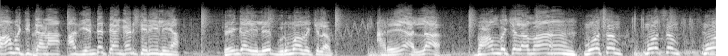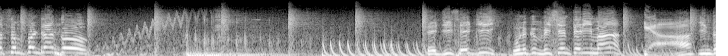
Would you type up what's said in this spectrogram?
பாம்பு வச்சுட்டாலாம் அது எந்த தேங்காய்னு தெரியலையா? தேங்காயிலே குருமா வைக்கலாம். அரே அல்ல பாம் வைக்கலாமா? மோசம் மோசம் மோசம் பண்றாங்க. செஜி செஜி உனக்கு விஷயம் தெரியுமா? இந்த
